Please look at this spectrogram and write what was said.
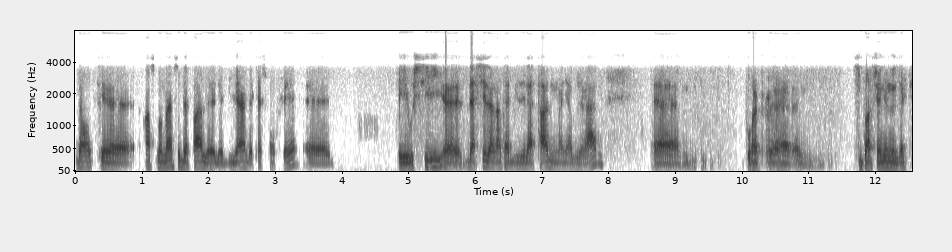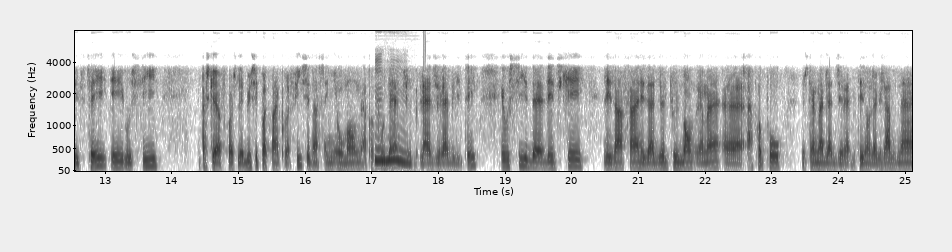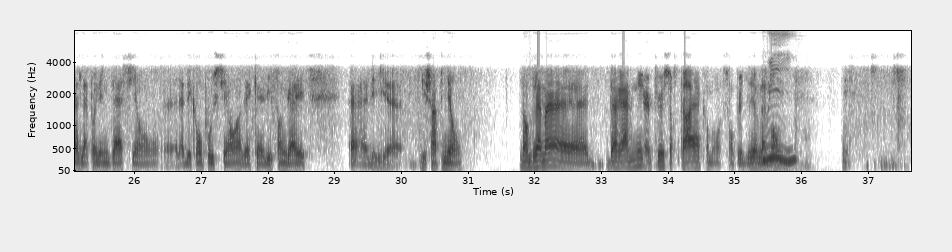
Donc, euh, en ce moment, c'est de faire le, le bilan de qu'est-ce qu'on fait euh, et aussi d'essayer de rentabiliser la terre d'une manière durable pour un peu subventionner nos activités et aussi parce que, of course, le but, c'est pas de faire un profit, c'est d'enseigner au monde à propos de la, Mhm. la durabilité et aussi d'éduquer les enfants, les adultes, tout le monde vraiment à propos justement de la durabilité, donc le jardinage, la pollinisation, euh, la décomposition avec euh, les fungi, euh, les, les champignons. Donc vraiment de ramener un peu sur Terre, comme on, si on peut dire, le monde. oui.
